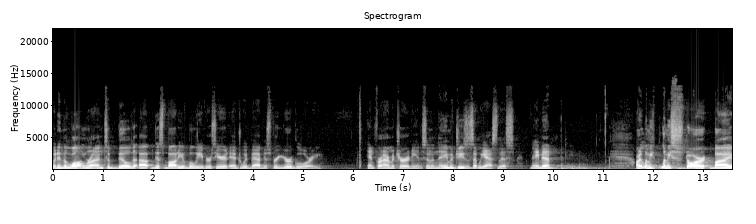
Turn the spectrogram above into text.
but in the long run, to build up this body of believers here at Edgewood Baptist for your glory and for our maturity. And it's in the name of Jesus that we ask this. Amen. All right, let me, let me start by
